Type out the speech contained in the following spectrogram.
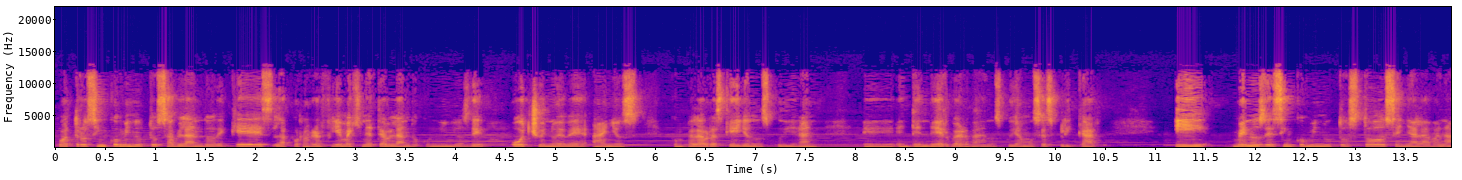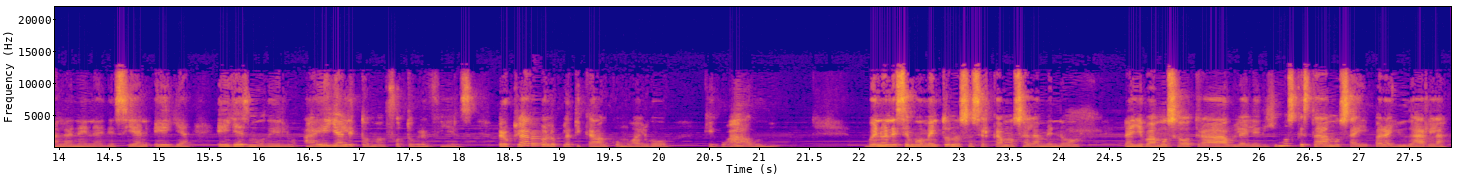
cuatro o cinco minutos hablando de qué es la pornografía. Imagínate hablando con niños de ocho y nueve años, con palabras que ellos nos pudieran eh, entender, ¿verdad? Nos pudiéramos explicar y menos de cinco minutos todos señalaban a la nena y decían, ella, ella es modelo, a ella le toman fotografías, pero claro, lo platicaban como algo que wow, ¿no? Bueno, en ese momento nos acercamos a la menor, la llevamos a otra aula y le dijimos que estábamos ahí para ayudarla,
